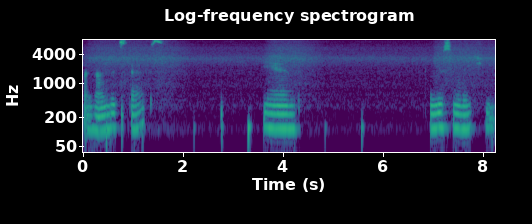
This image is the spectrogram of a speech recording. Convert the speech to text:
Five hundred steps and a new simulation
